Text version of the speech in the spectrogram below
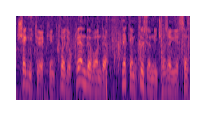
Segítőjeként vagyok, rendben van, de nekem közöm nincs az egészhez.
